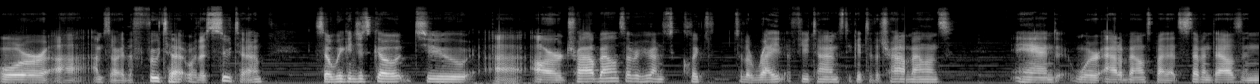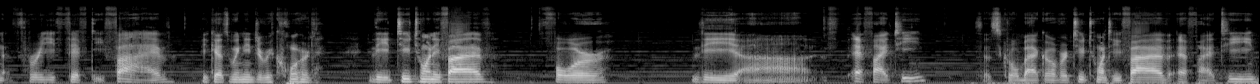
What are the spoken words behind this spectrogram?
or, uh, I'm sorry, the FUTA or the SUTA, so we can just go to uh, our trial balance over here. I'm just clicked to the right a few times to get to the trial balance. And we're out of balance by that 7,355 because we need to record the 225 for the uh, FIT. So scroll back over 225 FIT.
